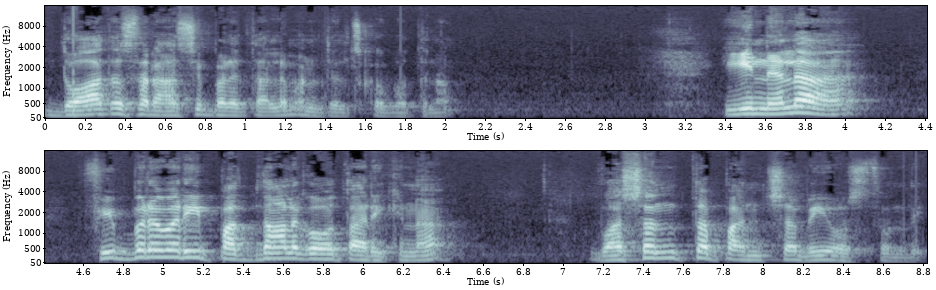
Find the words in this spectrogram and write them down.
ద్వాదశ రాశి ఫలితాలు మనం తెలుసుకోబోతున్నాం. ఈ నెల ఫిబ్రవరి పద్నాలుగవ తారీఖున వసంత పంచమి వస్తుంది.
